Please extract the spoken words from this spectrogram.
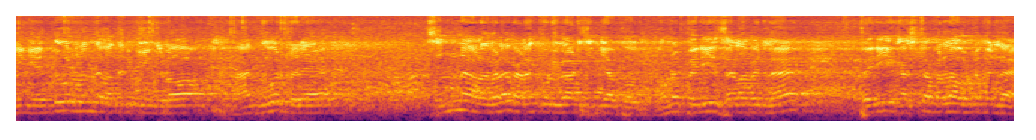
நீங்கள் எந்த ஊர்லேருந்து வந்திருக்கீங்களோ அந்த ஊரில் சின்ன அளவில் விளக்கு வழிபாடு செஞ்சால் போதும். ஒன்றும் பெரிய செலவில்லை. பெரிய கஷ்டமெல்லாம் ஒன்றும் இல்லை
